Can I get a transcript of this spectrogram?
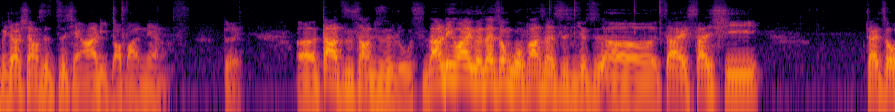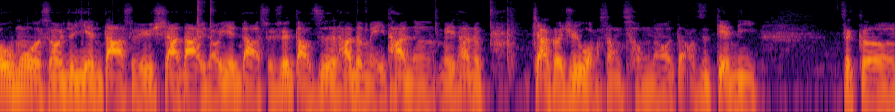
比较像是之前阿里巴巴那样子，对，呃，大致上就是如此。那另外一个在中国发生的事情就是，呃，在山西。在周末的时候就淹大水，因为下大雨然后淹大水，所以导致它的煤炭呢，煤炭的价格继续往上冲，然后导致电力这个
